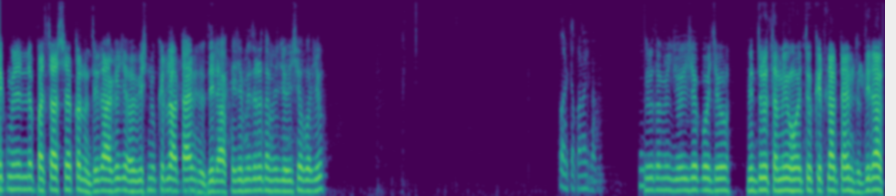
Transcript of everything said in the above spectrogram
એક મિનિટ ને પચાસ સેકન્ડ સુધી રાખ્યું છે. હવે વિષ્ણુ કેટલા ટાઈમ સુધી રાખે છે મિત્રો તમે જોઈ શકો છો. મિત્રો તમે જોઈ શકો છો. મિત્રો તમે હોય તો કેટલા ટાઈમ સુધી રાખ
